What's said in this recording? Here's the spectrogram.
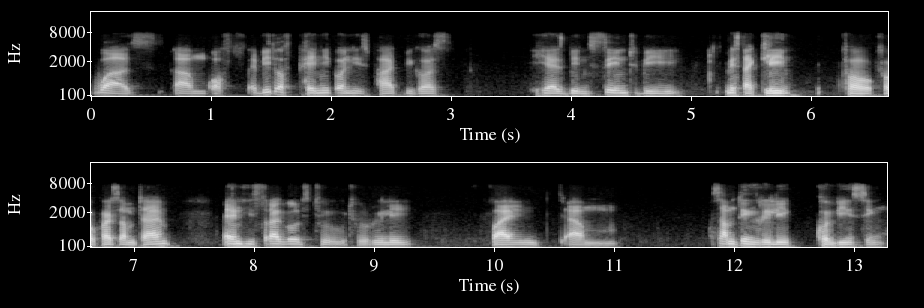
was um, of a bit of panic on his part because he has been seen to be Mr. Clean for, for quite some time, and he struggled to to really find um, something really convincing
